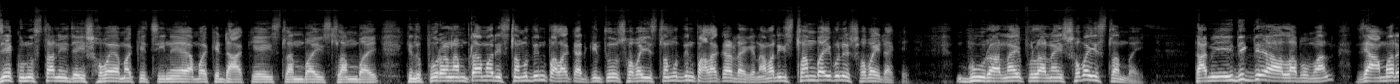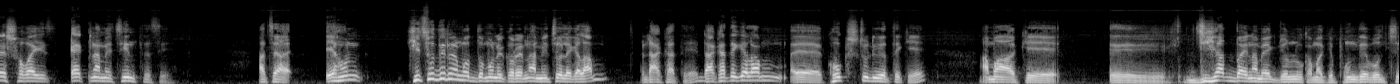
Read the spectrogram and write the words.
যে কোনো স্থানে যাই সবাই আমাকে চিনে, আমাকে ডাকে, ইসলাম ভাই ইসলাম ভাই। কিন্তু পুরা নামটা আমার ইসলামউদ্দিন পালাকার, কিন্তু সবাই ইসলামউদ্দিন পালাকার ডাকেন আমার ইসলাম ভাই বলে সবাই ডাকে। বুড়া নাই, ফুলা নাই, সবাই ইসলাম ভাই। তা আমি এই দিক দিয়ে লাভবান যে আমারে সবাই এক নামে চিনতেছে। আচ্ছা এখন কিছুদিনের মধ্যে মনে করেন আমি চলে গেলাম ঢাকাতে। ঢাকাতে গেলাম কোক স্টুডিও থেকে আমাকে জিহাদ ভাই নামে একজন লোক আমাকে ফোন দিয়ে বলছে,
